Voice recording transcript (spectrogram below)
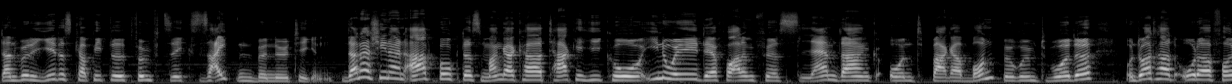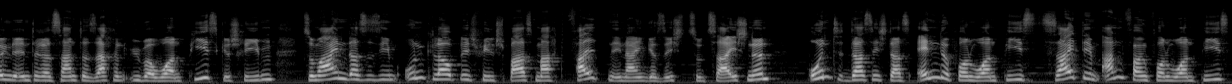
dann würde jedes Kapitel 50 Seiten benötigen. Dann erschien ein Artbook des Mangaka Takehiko Inoue, der vor allem für Slam Dunk und Vagabond berühmt wurde. Und dort hat Oda folgende interessante Sachen über One Piece geschrieben. Zum einen, dass es ihm unglaublich viel Spaß macht, Falten in ein Gesicht zu zeichnen und dass sich das Ende von One Piece seit dem Anfang von One Piece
